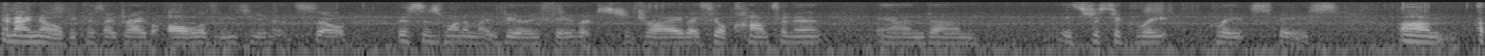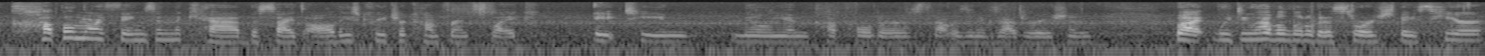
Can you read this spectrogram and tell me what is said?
and I know because I drive all of these units. So this is one of my very favorites to drive. I feel confident and um, it's just a great, great space. Um, a couple more things in the cab besides all these creature comforts like 18 million cup holders. That was an exaggeration. But we do have a little bit of storage space here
